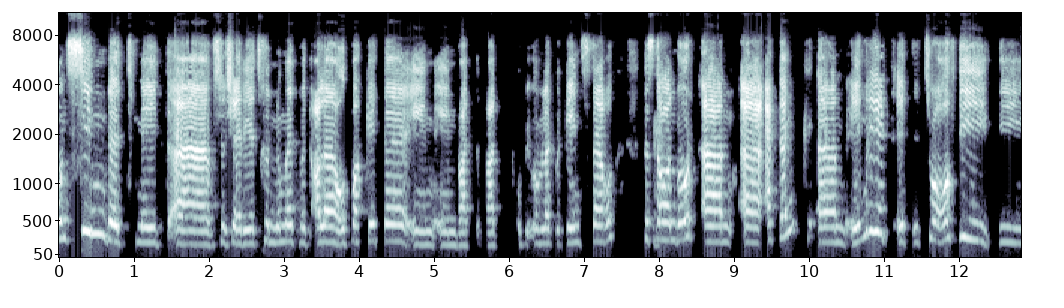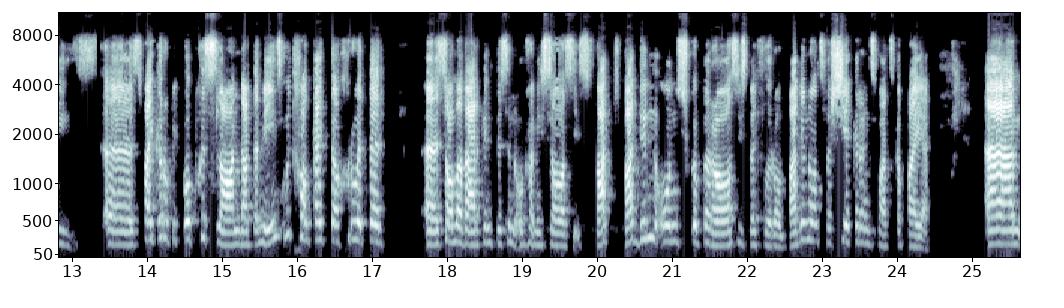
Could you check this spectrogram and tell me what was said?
Ons sien dit met uh soos jy reeds genoem het met alle hulppakkette en en wat wat op die oomblik bekendstel gestaan word. Ehm um, uh, ek dink ehm um, Henry het het, het so half die die uh spyker op die kop geslaan dat 'n mens moet gaan kyk na groter uh samewerking tussen organisasies. Wat wat doen ons koöperasies byvoorbeeld? Wat doen ons versekeringsmaatskappye? Ehm um,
